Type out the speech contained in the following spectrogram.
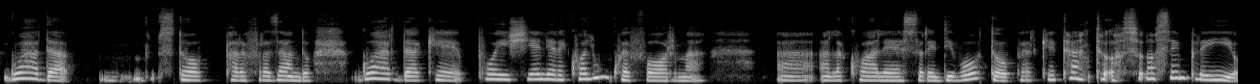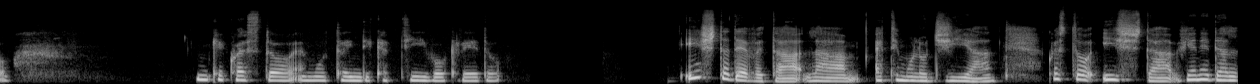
Guarda, sto parafrasando, guarda che puoi scegliere qualunque forma uh, alla quale essere devoto perché tanto sono sempre io. Anche questo è molto indicativo, credo. Ishta Devata, la etimologia, questo Ishta viene dal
